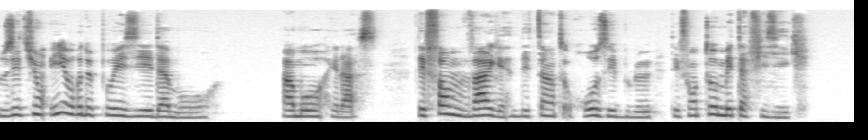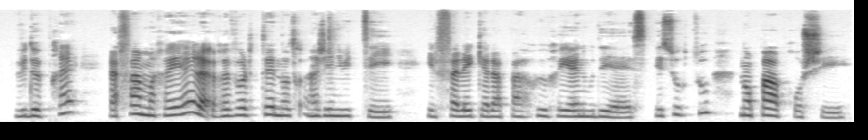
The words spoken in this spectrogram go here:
nous étions ivres de poésie et d'amour. Amour, hélas, des formes vagues, des teintes roses et bleues, des fantômes métaphysiques. Vu de près, la femme réelle révoltait notre ingénuité, il fallait qu'elle apparût réelle ou déesse, et surtout n'en pas approcher.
